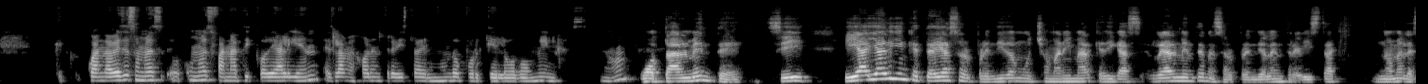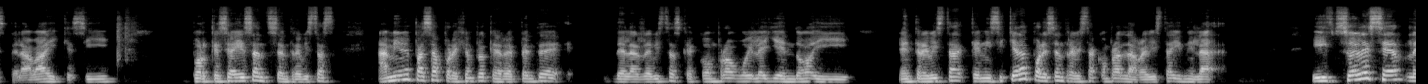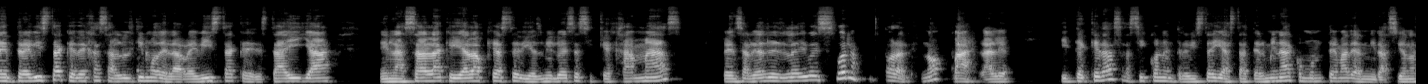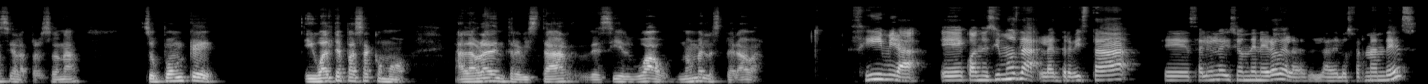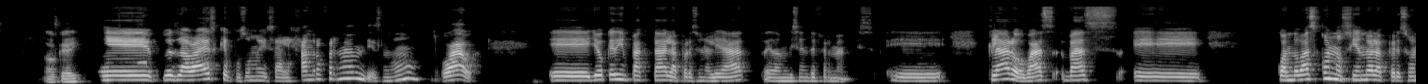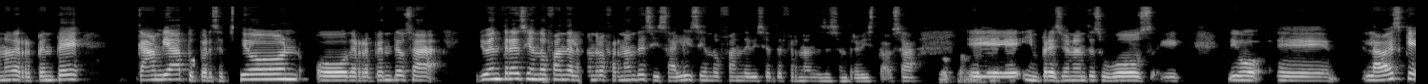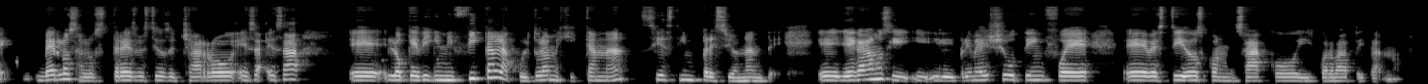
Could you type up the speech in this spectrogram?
cuando a veces uno es, uno es fanático de alguien, es la mejor entrevista del mundo porque lo dominas, ¿no? Totalmente, sí. ¿Y hay alguien que te haya sorprendido mucho, Marimar, que digas, realmente me sorprendió la entrevista, no me la esperaba y que sí, porque si hay esas entrevistas, a mí me pasa, por ejemplo, que de repente de las revistas que compro voy leyendo y entrevista, que ni siquiera por esa entrevista compras la revista y ni la... Y suele ser la entrevista que dejas al último de la revista, que está ahí ya en la sala, que ya la ojeaste diez mil veces y que jamás pensarías leerla. Y dices, bueno, órale, ¿no? Va, la leo. Y te quedas así con la entrevista y hasta termina como un tema de admiración hacia la persona. Supongo que igual te pasa como a la hora de entrevistar, decir, wow, no me lo esperaba. Sí, mira, eh, cuando hicimos la, entrevista, eh, salió en la edición de enero de la, de los Fernández. Ok. Eh, pues la verdad es que pues uno dice Alejandro Fernández, ¿no? ¡Wow! yo quedé impactada de la personalidad de don Vicente Fernández. claro, vas, vas, cuando vas conociendo a la persona, de repente cambia tu percepción o de repente, o sea, yo entré siendo fan de Alejandro Fernández y salí siendo fan de Vicente Fernández de esa entrevista. O sea, eh, impresionante su voz. digo, eh, la verdad es que verlos a los tres vestidos de charro, esa, esa eh, lo que dignifica la cultura mexicana, sí es impresionante. llegamos y, y, el primer shooting fue vestidos con saco y corbata y tal, ¿no?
